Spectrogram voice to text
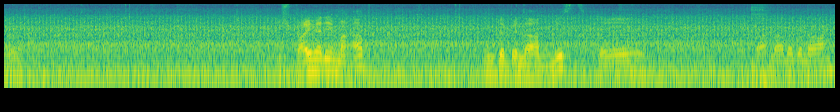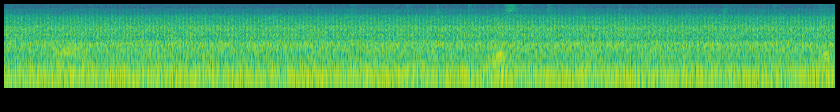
So. Ich speichere den mal ab. Und der beladen ist. Äh, Radlader beladen. Äh, Mist. Gut.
